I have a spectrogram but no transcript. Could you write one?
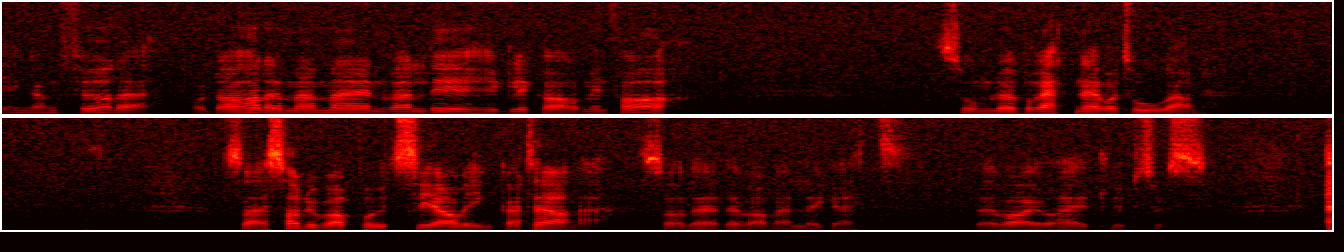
En gang før det. Og da hadde jeg med meg en veldig hyggelig kar, min far, som løp rett ned og tok han. Så jeg satt jo bare på utsida og vinka til han, så det, det, var veldig greit. Det var jo helt luksus.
